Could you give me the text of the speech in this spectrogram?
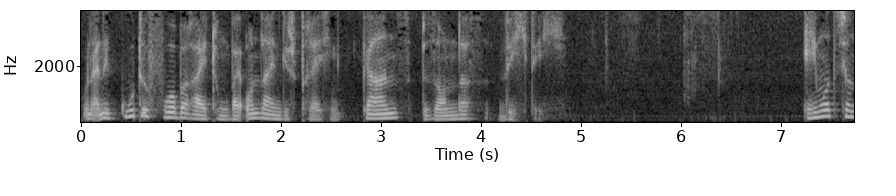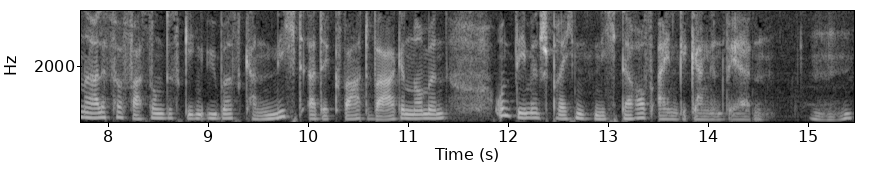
und eine gute Vorbereitung bei Online-Gesprächen ganz besonders wichtig. Emotionale Verfassung des Gegenübers kann nicht adäquat wahrgenommen und dementsprechend nicht darauf eingegangen werden. Mhm.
